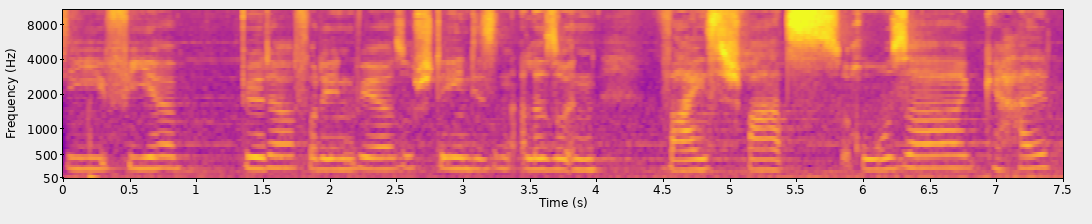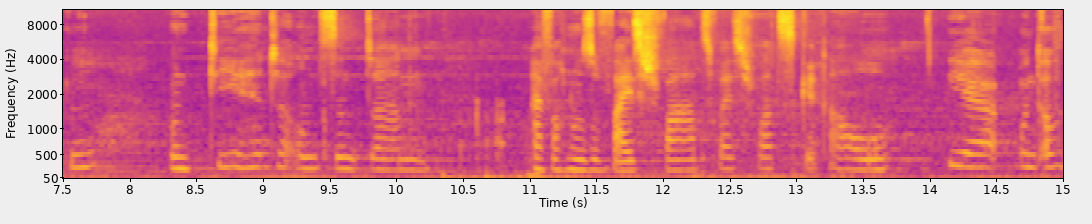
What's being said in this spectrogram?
Die vier Bilder, vor denen wir so stehen, die sind alle so in weiß, schwarz, rosa gehalten. Und die hinter uns sind dann einfach nur so weiß-schwarz, weiß-schwarz-grau. Ja, und auf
